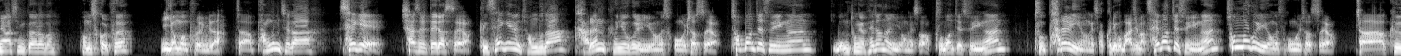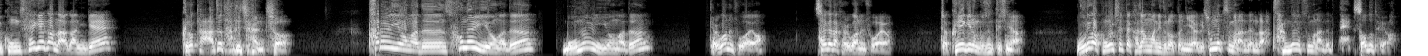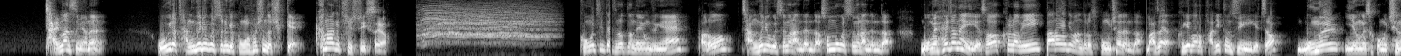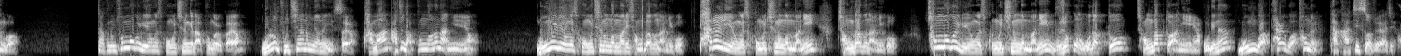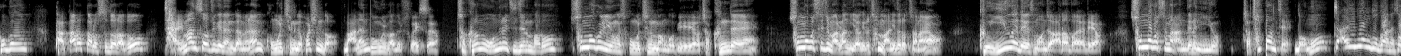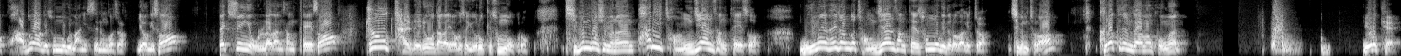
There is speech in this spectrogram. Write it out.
안녕하십니까 여러분. 범스골프 이경범 프로입니다. 자 방금 제가 3개의 샷을 때렸어요. 그 3개는 전부 다 다른 근육을 이용해서 공을 쳤어요. 첫 번째 스윙은 몸통의 회전을 이용해서 두 번째 스윙은 두 팔을 이용해서 그리고 마지막 세 번째 스윙은 손목을 이용해서 공을 쳤어요. 자 그 공 3개가 나간 게 그렇게 아주 다르지 않죠. 팔을 이용하든 손을 이용하든 몸을 이용하든 결과는 좋아요. 세 개 다 결과는 좋아요 자, 그 얘기는 무슨 뜻이냐? 우리가 공을 칠 때 가장 많이 들었던 이야기, 손목 쓰면 안 된다. 잔근육 쓰면 안 된다. 네, 써도 돼요. 잘만 쓰면은 오히려 잔근육을 쓰는 게 공을 훨씬 더 쉽게, 편하게 칠 수 있어요. 공을 칠 때 들었던 내용 중에 바로 잔근육을 쓰면 안 된다. 손목을 쓰면 안 된다. 몸의 회전에 의해서 클럽이 따라오게 만들어서 공을 쳐야 된다. 맞아요. 그게 바로 body turn 스윙이겠죠? 몸을 이용해서 공을 치는 거. 자, 그럼 손목을 이용해서 공을 치는 게 나쁜 걸까요? 물론 좋지 않은 면은 있어요. 다만 아주 나쁜 거는 아니에요. 몸을 이용해서 공을 치는 것만이 정답은 아니고 팔을 이용해서 공을 치는 것만이 정답은 아니고 손목을 이용해서 공을 치는 것만이 무조건 오답도 정답도 아니에요. 우리는 몸과 팔과 손을 다 같이 써줘야지. 혹은 다 따로따로 쓰더라도 잘만 써주게 된다면 공을 치는 데 훨씬 더 많은 도움을 받을 수가 있어요. 자 그러면 오늘의 주제는 바로 손목을 이용해서 공을 치는 방법이에요. 자 근데 손목을 쓰지 말라는 이야기를 참 많이 들었잖아요. 그 이유에 대해서 먼저 알아봐야 돼요. 손목을 쓰면 안 되는 이유. 자, 첫 번째. 너무 짧은 구간에서 과도하게 손목을 많이 쓰는 거죠. 여기서 백스윙이 올라간 상태에서 쭉 잘 내려오다가 여기서 이렇게 손목으로. 지금 보시면은 팔이 정지한 상태에서 몸의 회전도 정지한 상태에서 손목이 들어가겠죠. 지금처럼. 그렇게 된다면 공은 이렇게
